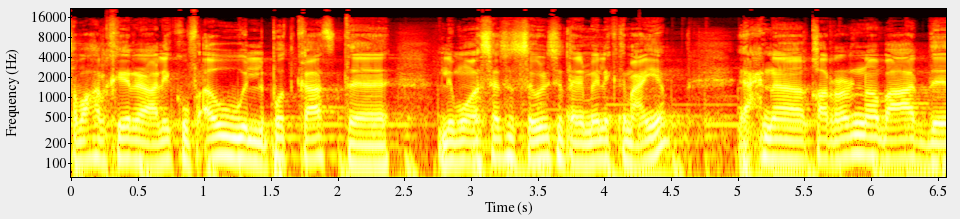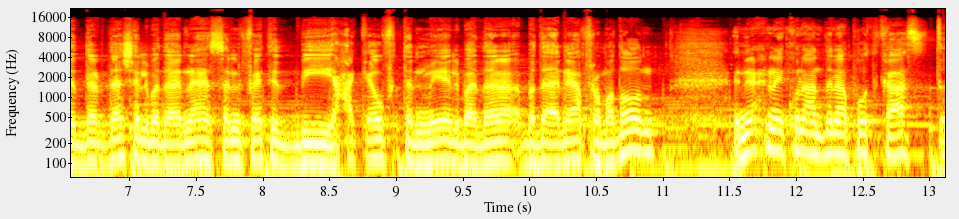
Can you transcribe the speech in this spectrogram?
صباح الخير عليكم في أول بودكاست آه، لمؤسسة سويرس التنمية الاجتماعية. إحنا قررنا بعد الدردشه اللي بدأناها السنة اللي فاتت بحكاوي في التنمية اللي بدأنا بدأناها في رمضان إن إحنا يكون عندنا بودكاست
